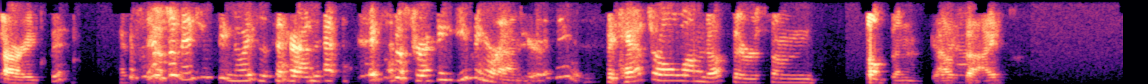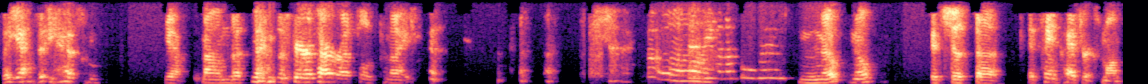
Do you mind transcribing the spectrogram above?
Sorry. There's some interesting noises there on that. It's a distracting evening around here. It is. The cats are all wound up. There's some something outside. But yeah, but yeah. Um, the the spirits are restless tonight. Uh, even a full moon. nope, nope. It's just uh, it's St. Patrick's month.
